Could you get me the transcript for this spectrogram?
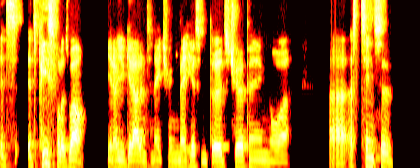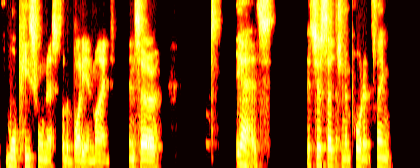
it's it's peaceful as well you know you get out into nature and you may hear some birds chirping or uh, a sense of more peacefulness for the body and mind. And so yeah it's it's just such an important thing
